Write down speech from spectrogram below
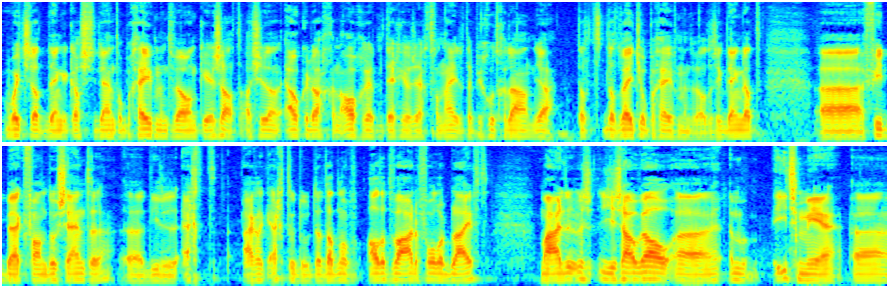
word je dat denk ik als student op een gegeven moment wel een keer zat. Als je dan elke dag een algoritme tegen jou zegt van hé, hey, dat heb je goed gedaan, ja, dat, dat weet je op een gegeven moment wel. Dus ik denk dat eh, feedback van docenten, eh, die er echt, eigenlijk echt toe doet, dat dat nog altijd waardevoller blijft. Maar dus je zou wel eh, een, iets meer eh,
